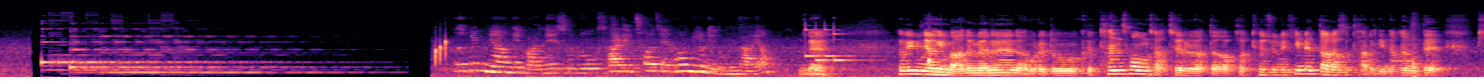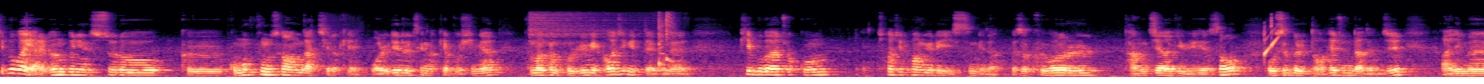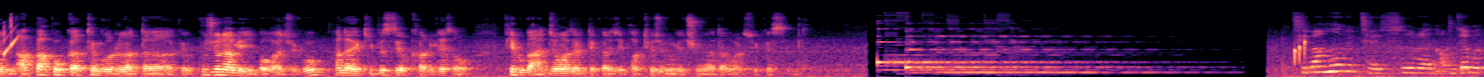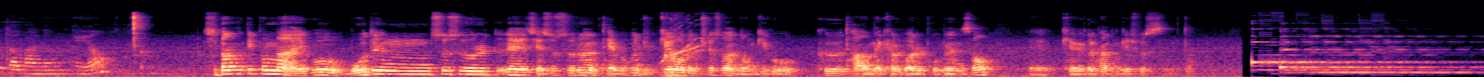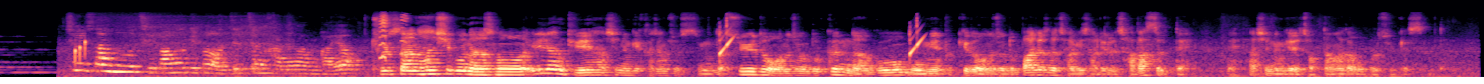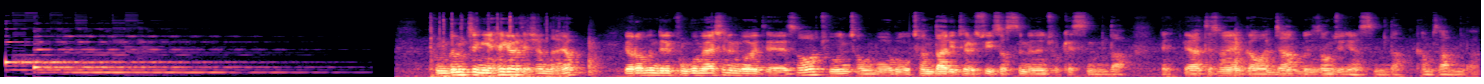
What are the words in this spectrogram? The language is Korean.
흡입량이 많을수록 살이 처질 확률이 높나요? 네. 흡입량이 많으면은 아무래도 그 탄성 자체를 갖다가 버텨주는 힘에 따라서 다르기는 한데 피부가 얇은 분일수록 그 고무풍선 같이 이렇게 원리를 생각해 보시면 그만큼 볼륨이 꺼지기 때문에 피부가 조금 처질 확률이 있습니다. 그래서 그거를 방지하기 위해서 보습을 더 해준다든지 아니면 압박복 같은 거를 갖다가 그 꾸준하게 입어가지고 하나의 기브스 역할을 해서 피부가 안정화될 때까지 버텨주는 게 중요하다고 할 수 있겠습니다. 지방 흡입 재수술은 언제부터 가능해요? 지방 흡입뿐만 아니고 모든 수술의 재수술은 대부분 6개월은 최소한 넘기고 그 다음에 결과를 보면서 예, 계획을 하는 게 좋습니다. 출산 후 지방 흡입은 언제쯤 가능한가요? 출산하시고 나서 1년 뒤에 하시는 게 가장 좋습니다. 수유도 어느 정도 끝나고 몸의 붓기도 어느 정도 빠져서 자기 자리를 잡았을 때 예, 하시는 게 적당하다고 볼 수 있겠습니다. 궁금증이 해결되셨나요? 여러분들이 궁금해하시는 거에 대해서 좋은 정보로 전달이 될 수 있었으면 좋겠습니다. 네, 레아트 성형외과 원장 문성준이었습니다. 감사합니다.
